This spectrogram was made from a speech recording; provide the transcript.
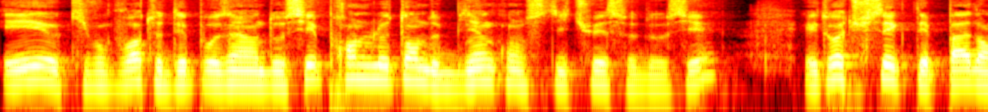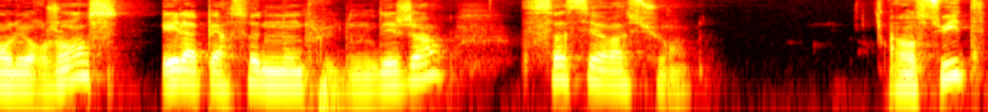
Et qui vont pouvoir te déposer un dossier, prendre le temps de bien constituer ce dossier. Et toi, tu sais que tu n'es pas dans l'urgence et la personne non plus. Donc déjà, ça c'est rassurant. Ensuite,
